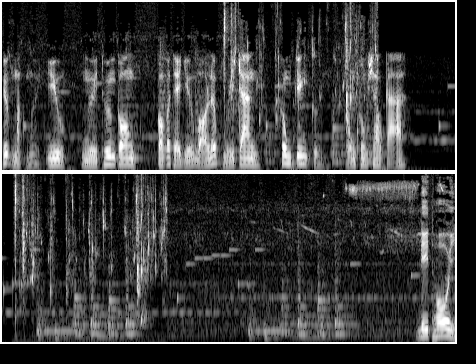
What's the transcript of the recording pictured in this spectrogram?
trước mặt người yêu Người thương con Con có thể giữ bỏ lớp ngụy trang Không kiên cường cũng không sao cả. Đi thôi.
